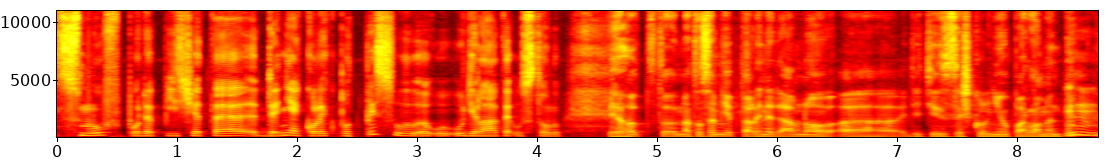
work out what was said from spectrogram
smluv podepíšete denně? Kolik podpisů uděláte u stolu? Jo, to, na to se mě ptali nedávno uh, děti ze školního parlamentu. Mm.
